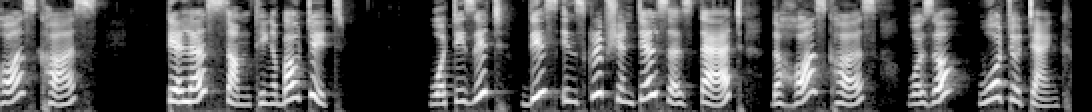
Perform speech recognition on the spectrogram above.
Hauz Khas tell us something about it. What is it? This inscription tells us that the Hauz Khas was a water tank.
